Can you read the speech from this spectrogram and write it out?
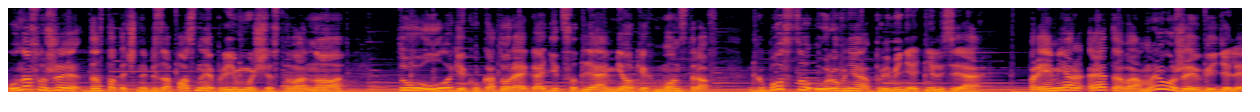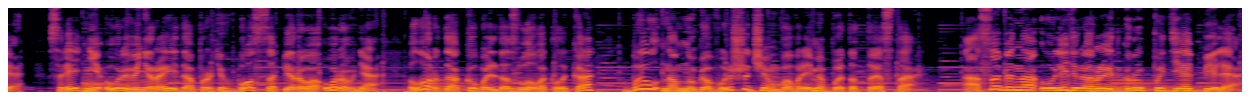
у нас уже достаточно безопасное преимущество, но ту логику, которая годится для мелких монстров, к боссу уровня применять нельзя. Пример этого мы уже видели. Средний уровень рейда против босса первого уровня, лорда Кобальда Злого Клыка, был намного выше, чем во время бета-теста. Особенно у лидера рейд-группы Диабеля.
